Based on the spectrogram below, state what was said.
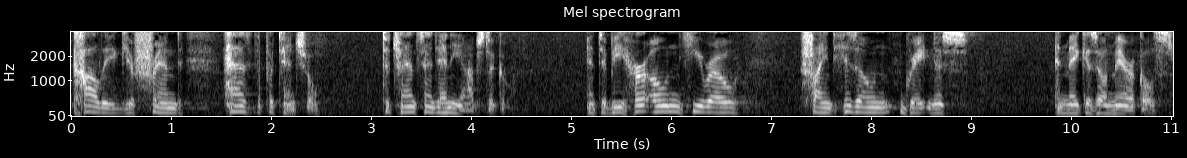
colleague, your friend, has the potential to transcend any obstacle and to be her own hero find his own greatness and make his own miracles.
